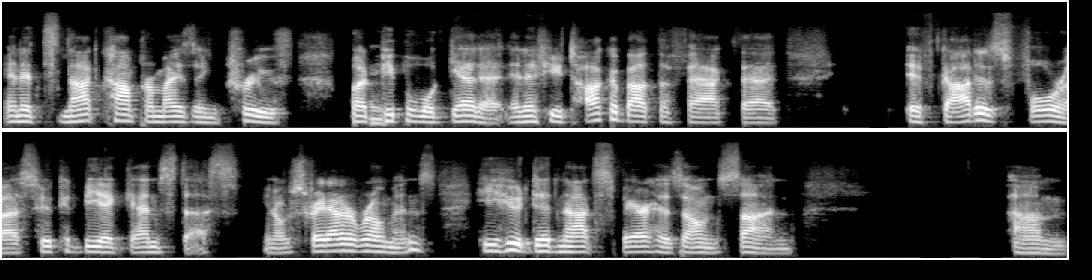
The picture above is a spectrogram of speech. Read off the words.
and it's not compromising truth, but right. people will get it. And if you talk about the fact that if God is for us, who could be against us? You know, straight out of Romans, he who did not spare his own son, um,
